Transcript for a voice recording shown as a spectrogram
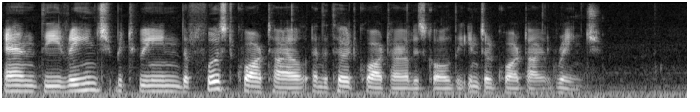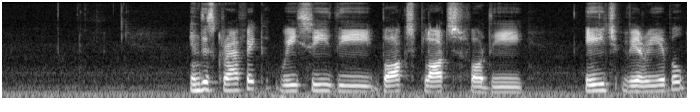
And the range between the first quartile and the third quartile is called the interquartile range. In this graphic, we see the box plots for the age variable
